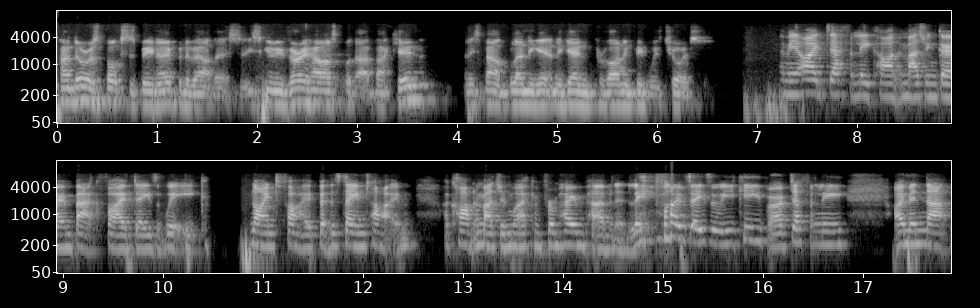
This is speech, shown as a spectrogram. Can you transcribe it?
Pandora's box has been opened about this. It's going to be very hard to put that back in, and it's about blending it and again providing people with choice. I mean, I definitely can't imagine going back five days a week, nine to five, but at the same time, I can't imagine working from home permanently five days a week either. I've definitely, I'm in that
